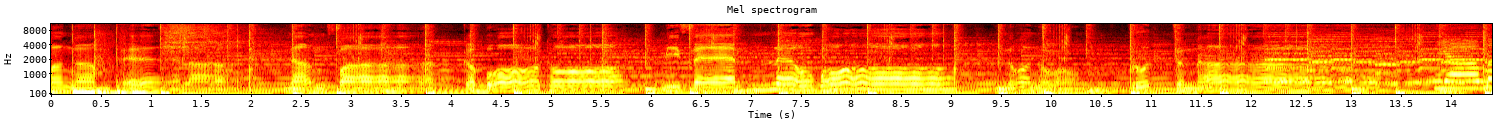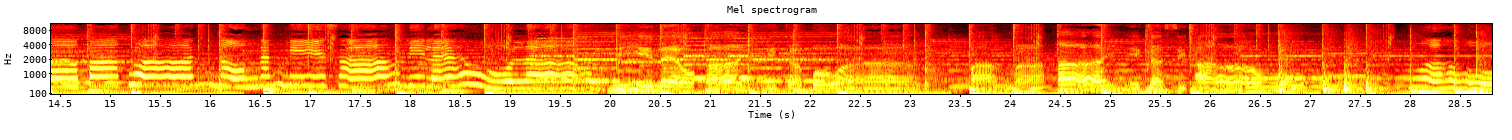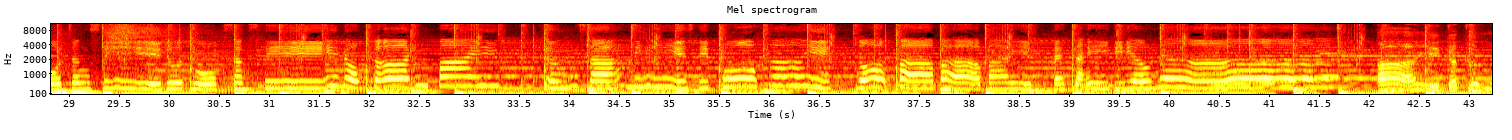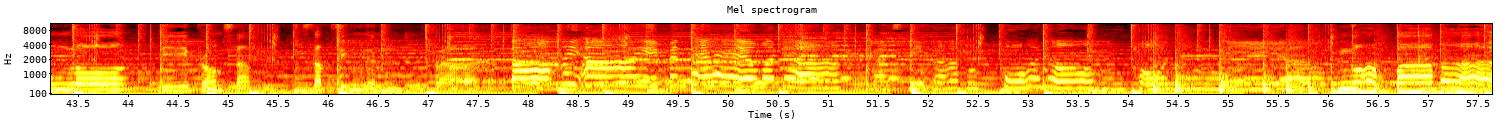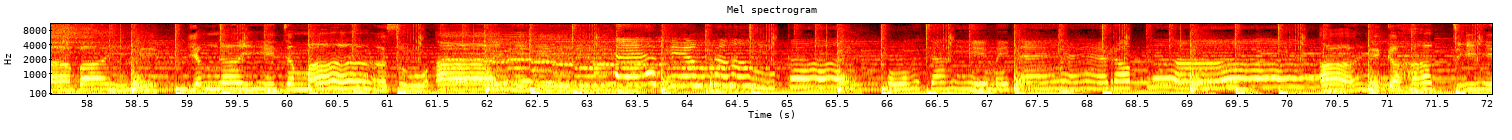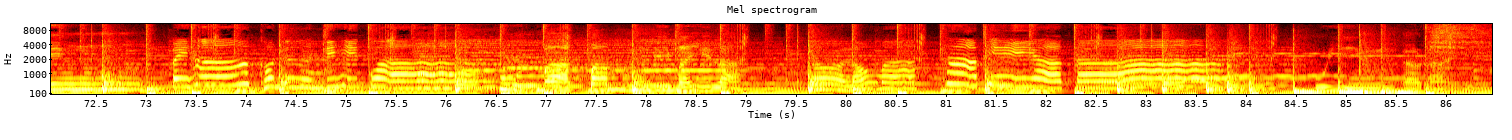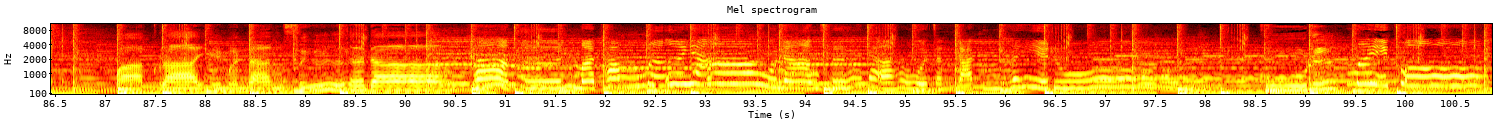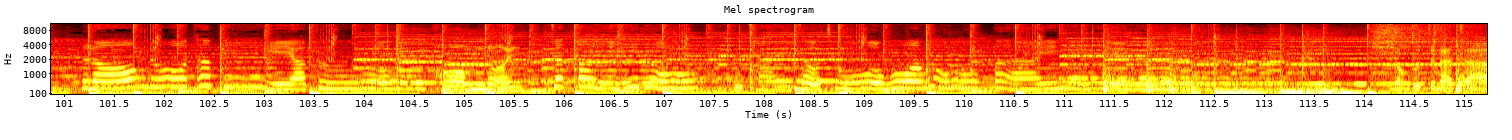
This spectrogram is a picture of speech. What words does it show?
มางามแท้ลานางฟ้ากับบอทอ มีแฟนแล้วบอนอน้องรตนาอย่ามาปากหวานน้องนั้นมีสามีแล้วล่ะมีแล้วอายกับบอว่าปากมาอายกะสิเอา ถูกศักดิ์ศรีน้องเกินไป ถึงสามีสิผู้ให้เงาะป่าบ้าใบ แต่ใจเดียวนะอายก็ถึงโล มีพร้อมสับสับสินเงินตรา ไม่แพ้รอกนะอายก็ฮักจริง ชู้ห่วงลูกไปเลยน้องรจนาจ๋า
